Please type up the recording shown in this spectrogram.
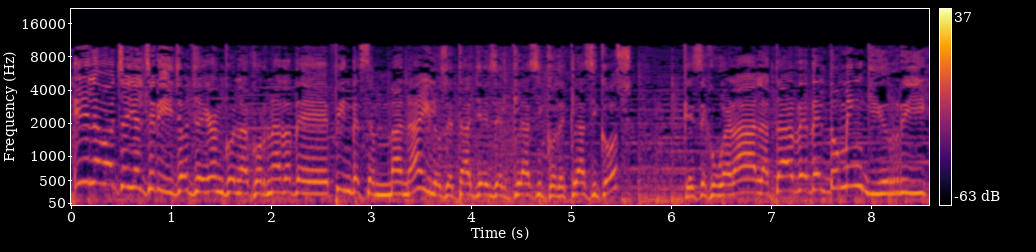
Y la bacha y el cerillo llegan con la jornada de fin de semana y los detalles del clásico de clásicos que se jugará a la tarde del dominguirri.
